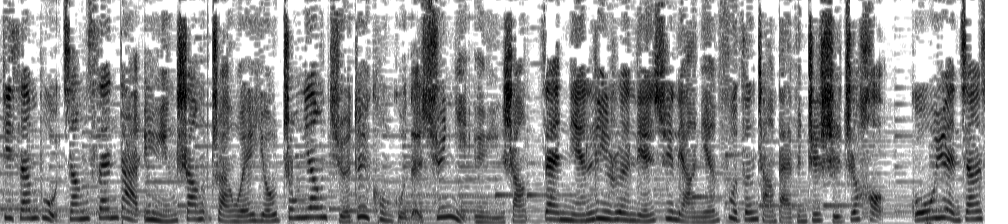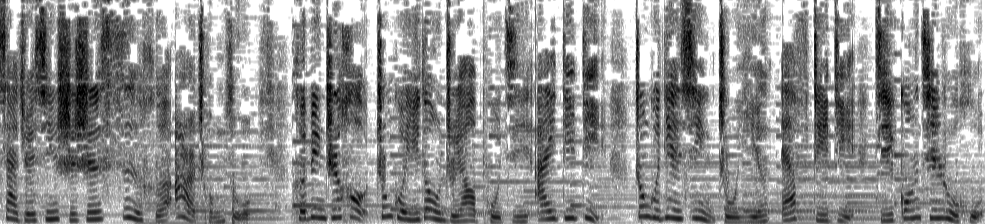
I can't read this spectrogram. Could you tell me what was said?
第三步将三大运营商转为由中央绝对控股的虚拟运营商。在年利润连续两年负增长百分之十之后。国务院将下决心实施“四合二”重组，合并之后，中国移动主要普及 IDD，中国电信主营 FDD 及光纤入户，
